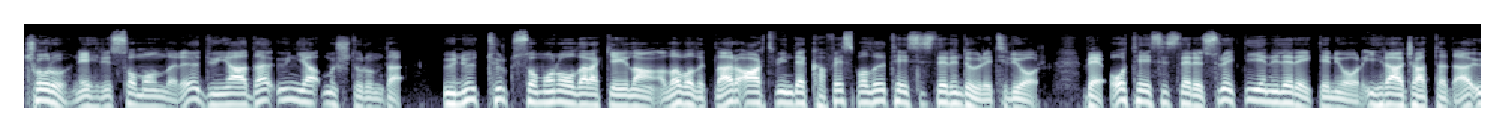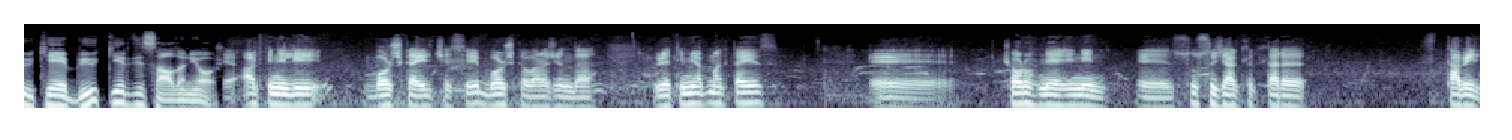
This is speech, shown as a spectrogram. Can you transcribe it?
Çoruh Nehri somonları dünyada ün yapmış durumda. Ünü Türk somonu olarak yayılan alabalıklar Artvin'de kafes balığı tesislerinde üretiliyor. Ve o tesislere sürekli yenileri ekleniyor. İhracatta da ülkeye büyük girdi sağlanıyor. E, Artvin ili Borçka ilçesi Borçka Barajı'nda üretim yapmaktayız. E, Çoruh Nehri'nin e, su sıcaklıkları stabil,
